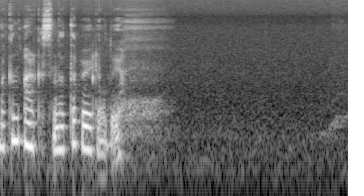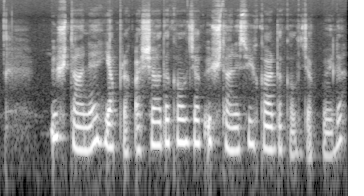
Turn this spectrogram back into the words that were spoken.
Bakın arkasında da böyle oluyor. 3 tane yaprak aşağıda kalacak. 3 tanesi yukarıda kalacak böyle.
